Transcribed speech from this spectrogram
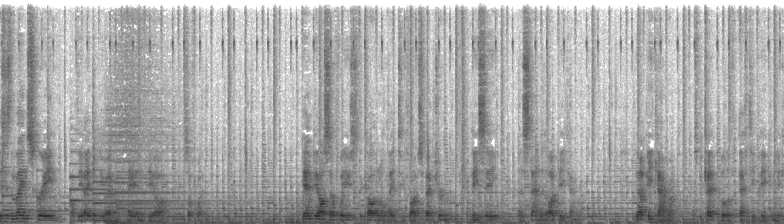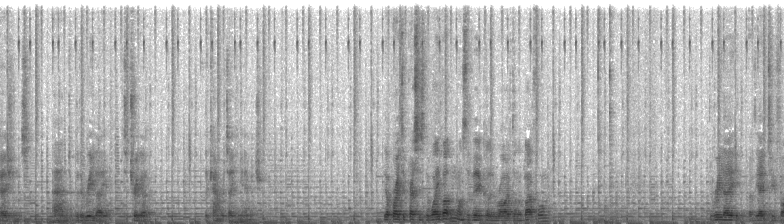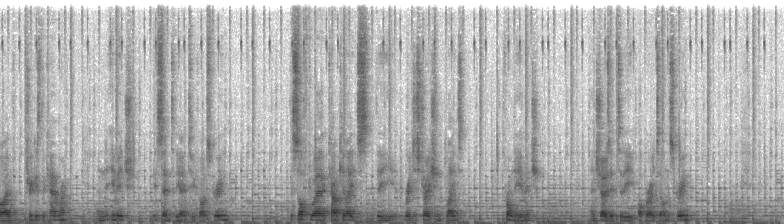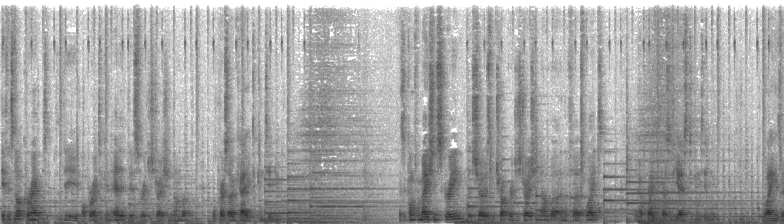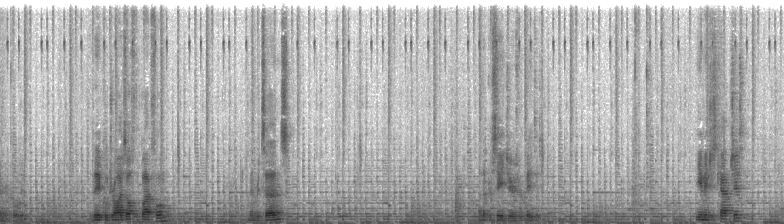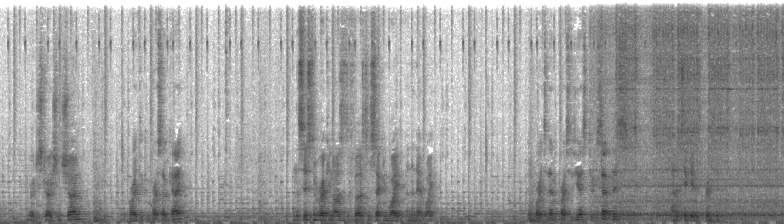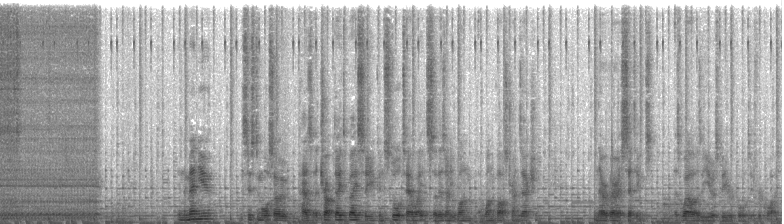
This is the main screen of the AWM ANPR software. The ANPR software uses the Cardinal 825 Spectrum, a PC and a standard IP camera. The IP camera must be capable of FTP communications and with a relay to trigger the camera taking an image. The operator presses the weigh button once the vehicle has arrived on the platform The relay of the 825 triggers the camera and an image is sent to the 825 screen. The software calculates the registration plate from the image and shows it to the operator on the screen. If it's not correct, the operator can edit this registration number or press OK to continue. There's a confirmation screen that shows the truck registration number and the first weight and operator presses yes to continue. Weighing is then recorded. The vehicle drives off the platform, and then returns, and the procedure is repeated. The image is captured, registration shown, the operator can press OK, and the system recognises the first and second weight and the net weight. Operator then presses yes to accept this and a ticket is printed. In the menu, the system also has a truck database so you can store tare weights, so there's only one, one pass transaction. And there are various settings, as well as a USB report if required.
